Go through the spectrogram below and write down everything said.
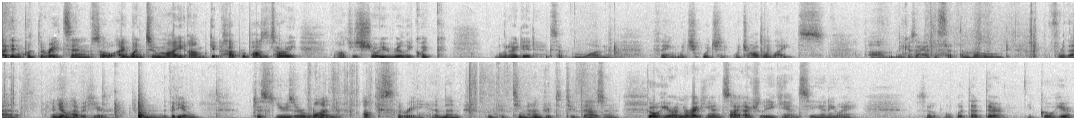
I didn't put the rates in, so I went to my um, GitHub repository. I'll just show you really quick what I did, except one thing, which which which are the lights, um, because I had to set the mode for that, and you'll have it here in the video. Just user one, aux3, and then from 1500 to 2000. Go here on the right hand side. Actually, you can't see anyway. So we'll put that there. You go here,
